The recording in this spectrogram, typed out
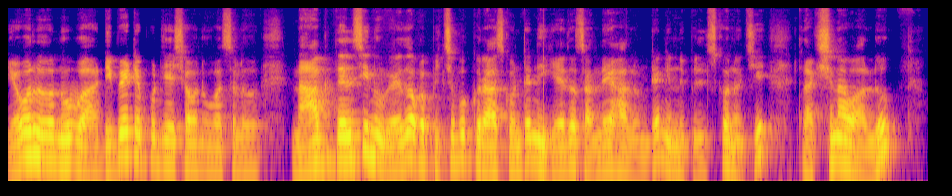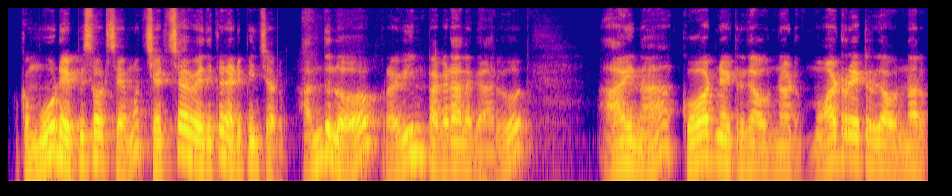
ఎవరు? నువ్వా? డిబేట్ ఎప్పుడు చేసావు నువ్వు అసలు? నాకు తెలిసి నువ్వేదో ఒక పిచ్చి బుక్ రాసుకుంటే నీకేదో సందేహాలు ఉంటే నిన్ను పిలుచుకొని వచ్చి రక్షణ వాళ్ళు ఒక మూడు ఎపిసోడ్స్ ఏమో చర్చా వేదిక నడిపించారు. అందులో ప్రవీణ్ పగడాల గారు ఆయన కోఆర్డినేటర్గా ఉన్నాడు మోడరేటర్గా ఉన్నారు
